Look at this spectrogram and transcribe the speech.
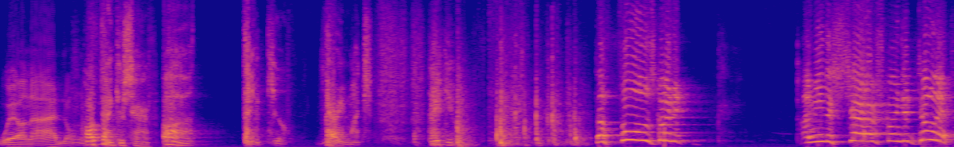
Well, now I don't know. Oh, thank you, Sheriff. Oh, thank you very much. Thank you. The fool's going to. I mean, the sheriff's going to do it.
